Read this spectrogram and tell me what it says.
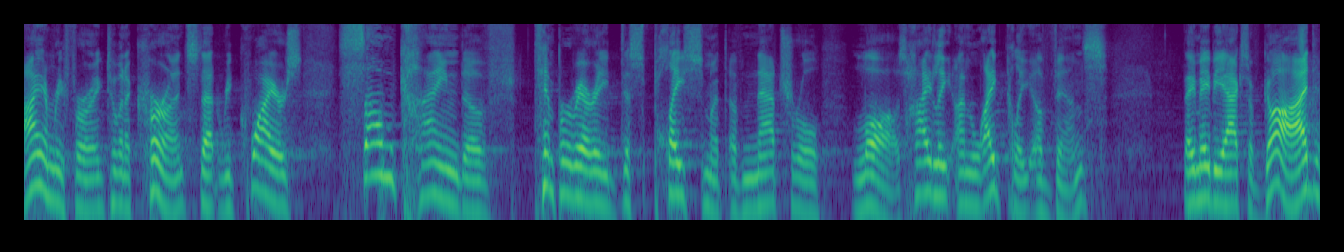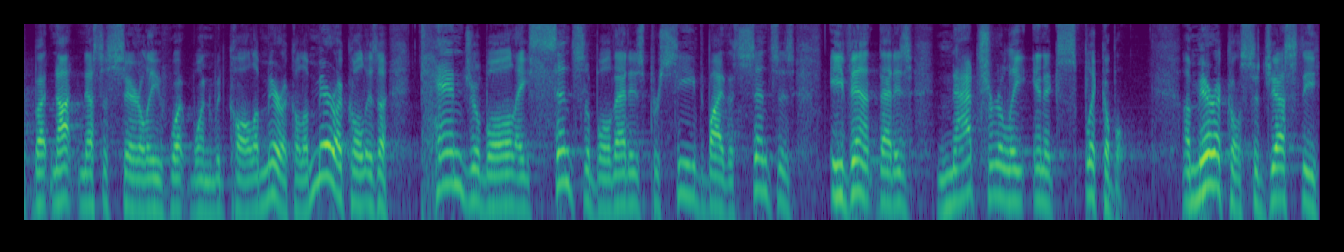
I am referring to an occurrence that requires some kind of temporary displacement of natural laws, highly unlikely events. They may be acts of God, but not necessarily what one would call a miracle. A miracle is a tangible, a sensible, that is perceived by the senses event that is naturally inexplicable. A miracle suggests the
